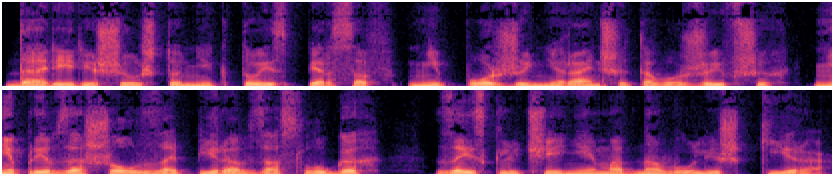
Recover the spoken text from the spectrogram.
Дарий решил, что никто из персов ни позже, ни раньше того живших не превзошел Запира в заслугах, за исключением одного лишь Кира.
